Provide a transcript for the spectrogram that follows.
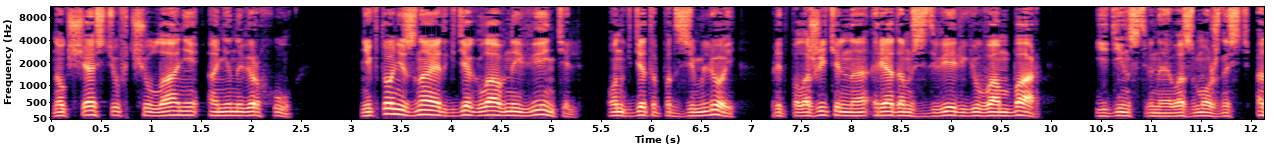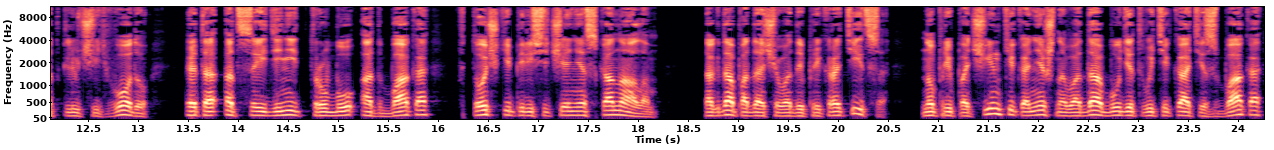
но, к счастью, в чулане, а не наверху. Никто не знает, где главный вентиль, он где-то под землей, предположительно рядом с дверью в амбар. Единственная возможность отключить воду – это отсоединить трубу от бака в точке пересечения с каналом. Тогда подача воды прекратится, но при починке, конечно, вода будет вытекать из бака,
